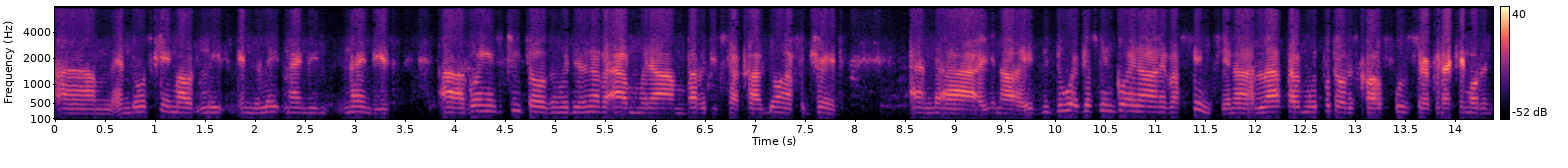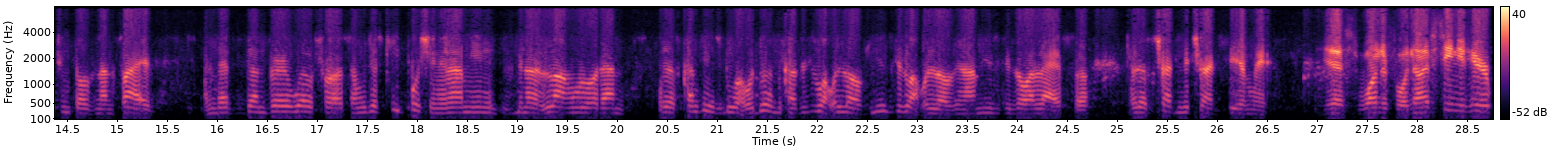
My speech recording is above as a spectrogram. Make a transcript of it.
Um, and those came out late in the late 90, 90s. Uh, going into 2000, we did another album with um, Bobby Digital called Don't Haffi Dread. And, uh, you know, it, the work has been going on ever since. You know, last album we put out is called Full Circle. That came out in 2005. And that's done very well for us. And we just keep pushing. And I mean, it's been a long road. And we just continue to do what we're doing because this is what we love. Music is what we love. You know, music is our life. So we're just trying to try the same way. Yes, wonderful. Now I've seen you here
